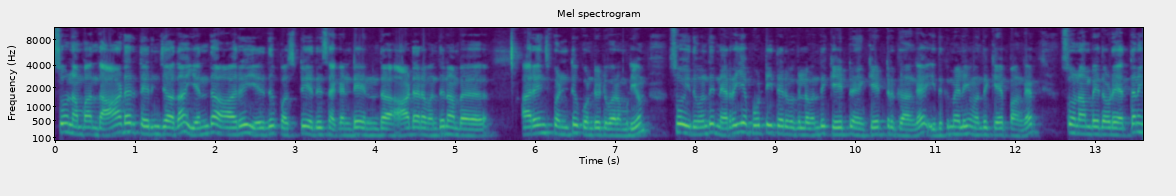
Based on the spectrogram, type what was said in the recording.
ஸோ நம்ம அந்த ஆர்டர் தெரிஞ்சாதான் எந்த ஆறு எது ஃபஸ்ட்டு எது செகண்டு இந்த ஆர்டரை வந்து நம்ம அரேஞ்ச் பண்ணிட்டு கொண்டுட்டு வர முடியும். ஸோ இது வந்து நிறைய போட்டித் தேர்வுகளில் வந்து கேட்டு கேட்டிருக்காங்க. இதுக்கு மேலேயும் வந்து கேட்பாங்க. ஸோ நம்ம இதோட எத்தனை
